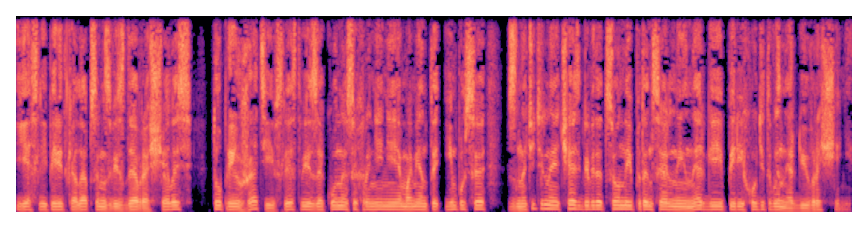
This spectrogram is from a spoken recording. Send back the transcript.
Если перед коллапсом звезда вращалась, то при сжатии вследствие закона сохранения момента импульса значительная часть гравитационной потенциальной энергии переходит в энергию вращения.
